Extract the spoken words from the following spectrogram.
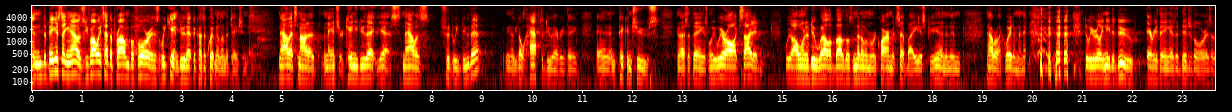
and the biggest thing now is you've always had the problem before is we can't do that because equipment limitations. Now that's not a- an answer. Can you do that? Yes. Now is, should we do that? You know, you don't have to do everything and and pick and choose. You know, that's the thing, is we, we are all excited. We all want to do well above those minimum requirements set by ESPN, and then now we're like, wait a minute. Do we really need to do everything as a digital or as a,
